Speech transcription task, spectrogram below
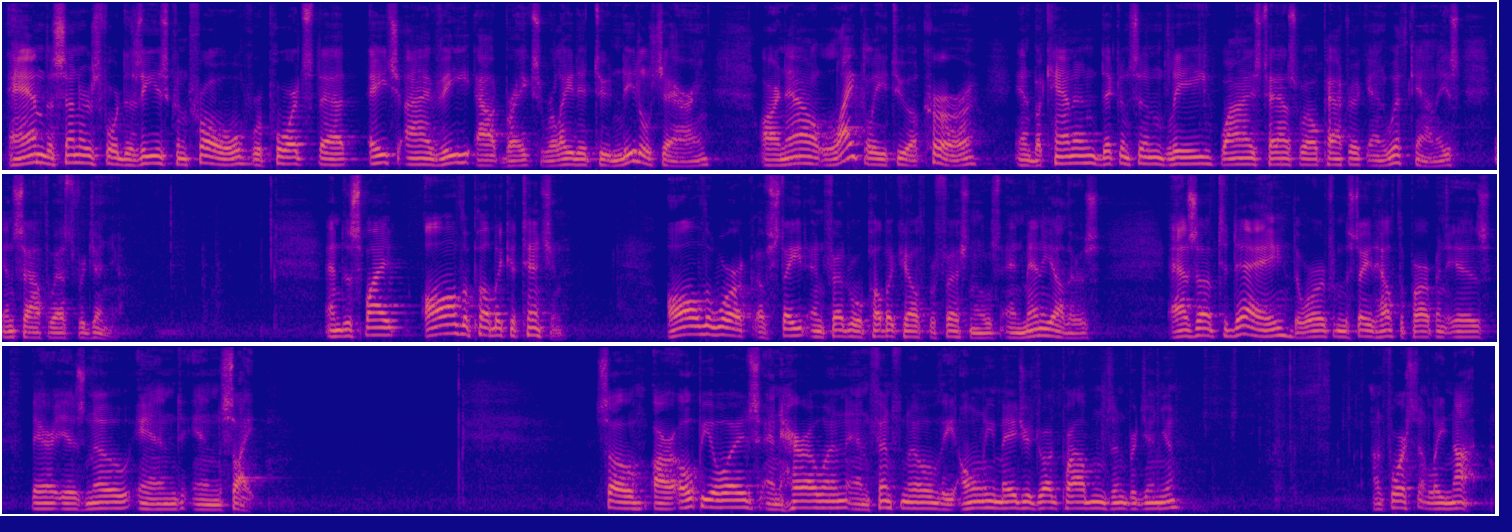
And the Centers for Disease Control reports that HIV outbreaks related to needle sharing are now likely to occur in Buchanan, Dickinson, Lee, Wise, Tazewell, Patrick, and Wythe counties in southwest Virginia. And despite all the public attention, all the work of state and federal public health professionals, and many others, as of today, the word from the state health department is there is no end in sight. So, are opioids and heroin and fentanyl the only major drug problems in Virginia? Unfortunately, not.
